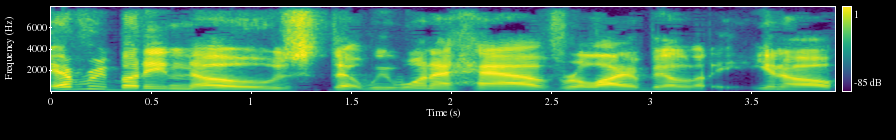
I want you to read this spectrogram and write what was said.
everybody knows that we want to have reliability. You know,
